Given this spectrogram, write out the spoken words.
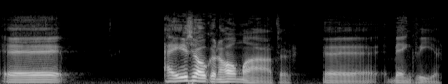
Uh, hij is ook een homohater, uh, Benkwier.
